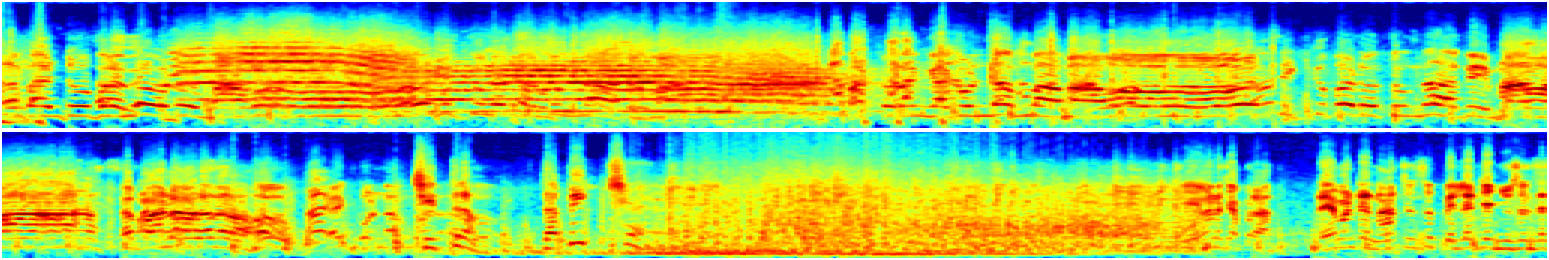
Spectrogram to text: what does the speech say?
అరబంటు బండోడు మావో. పట్టులంగ గుండమ్మ మావో. సిగ్గుపడుతున్నది మావా. చిత్రం ద పిక్చర్. ఏమైనా చెప్పరా? ప్రేమంటే నాన్సెన్స్ పెళ్ళంటే న్యూసెన్స్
